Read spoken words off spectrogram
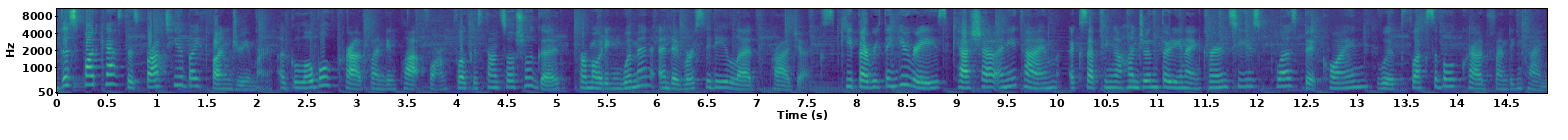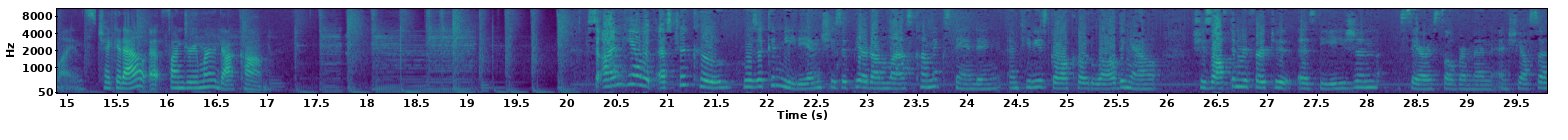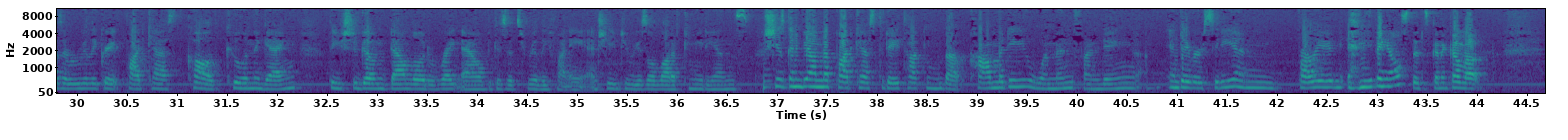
This podcast is brought to you by Fundreamer, a global crowdfunding platform focused on social good, promoting women and diversity led projects. Keep everything you raise, cash out anytime, accepting 139 currencies plus Bitcoin with flexible crowdfunding timelines. Check it out at fundreamer.com. So I'm here with Esther Ku, who's a comedian. She's appeared on Last Comic Standing, MTV's Girl Code, Wilding Out. She's often referred to as the Asian Sarah Silverman, and she also has a really great podcast called Ku and the Gang that you should go and download right now because it's really funny, and she interviews a lot of comedians. She's going to be on the podcast today talking about comedy, women funding, and diversity, and probably anything else that's going to come up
